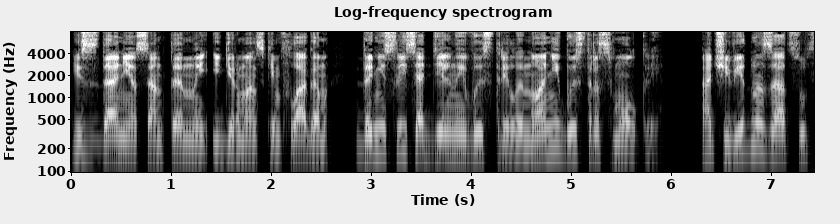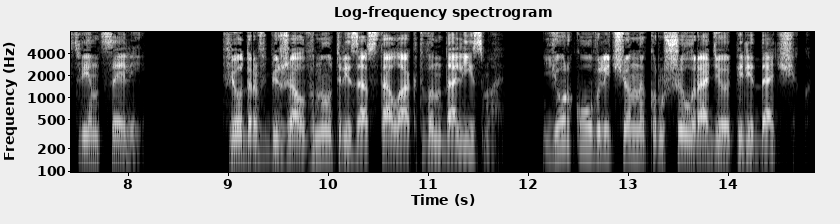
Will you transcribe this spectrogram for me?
Из здания с антенной и германским флагом донеслись отдельные выстрелы, но они быстро смолкли. Очевидно, за отсутствием целей. Федор вбежал внутрь и застал акт вандализма. Юрка увлеченно крушил радиопередатчик.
